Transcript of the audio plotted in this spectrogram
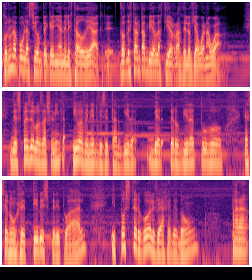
con una población pequeña en el estado de Acre, donde están también las tierras de los Yaguanaguá. Después de los Ashaninka iba a venir a visitar Bira, pero Bira tuvo que hacer un retiro espiritual y postergó el viaje de Don para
